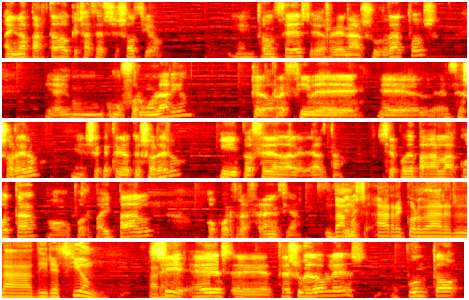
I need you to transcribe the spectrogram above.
hay un apartado que es hacerse socio. Entonces es rellenar sus datos y hay un, formulario que lo recibe el, el tesorero, el secretario tesorero, y procede a darle de alta. Se puede pagar la cuota o por PayPal o por transferencia. Vamos Dime. a recordar la dirección. Para... Sí, es eh, www.eaqrp.com.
